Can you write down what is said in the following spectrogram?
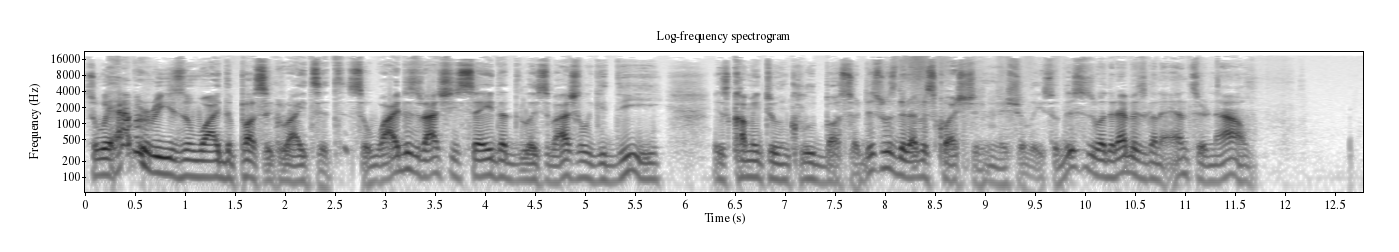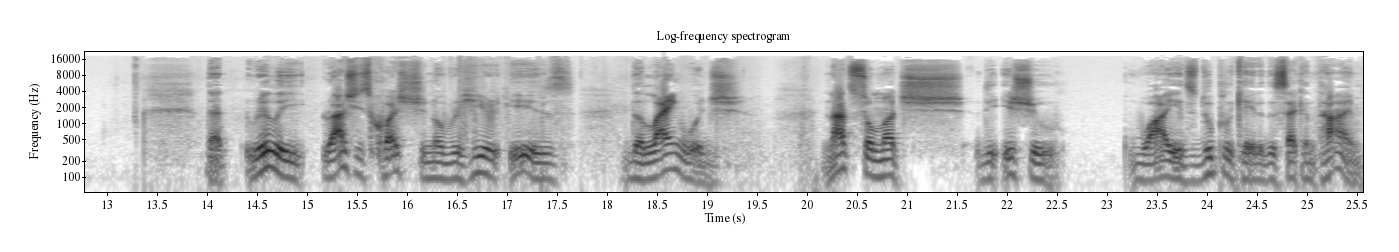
So we have a reason why the pasuk writes it. So why does Rashi say that the Leisvashal Gedi is coming to include Basar? This was the Rebbe's question initially. So this is what the Rebbe is going to answer now. That really Rashi's question over here is the language, not so much the issue why it's duplicated the second time,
